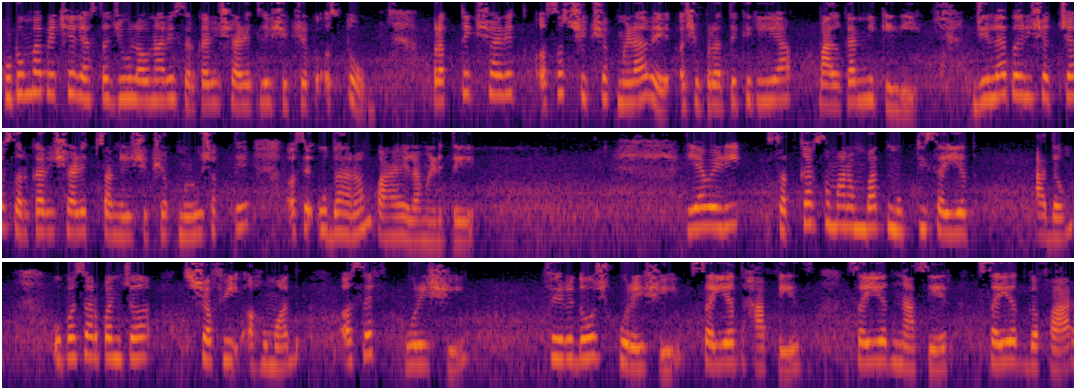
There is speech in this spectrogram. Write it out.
कुटुंबापेक्षा जास्त जीव लावणारे सरकारी शाळेतले शिक्षक असतो. प्रत्येक शाळेत असंच शिक्षक मिळावे अशी प्रतिक्रिया पालकांनी केली. जिल्हा परिषदच्या सरकारी शाळेत चांगले शिक्षक मिळू शकते असे उदाहरण पाहायला मिळते. यावेळी सत्कार समारंभात मुक्ती सय्यद आदम उपसरपंच शफी अहमद असेफ कुरेशी फिरदोश कुरेशी सय्यद हाफिज सय्यद नासिर सय्यद गफार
